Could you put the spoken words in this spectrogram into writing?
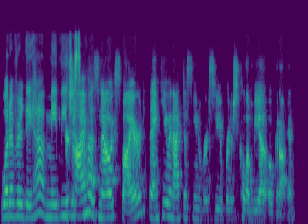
whatever they have. Maybe Your just- time has now expired. Thank you, Enactus University of British Columbia, Okanagan.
